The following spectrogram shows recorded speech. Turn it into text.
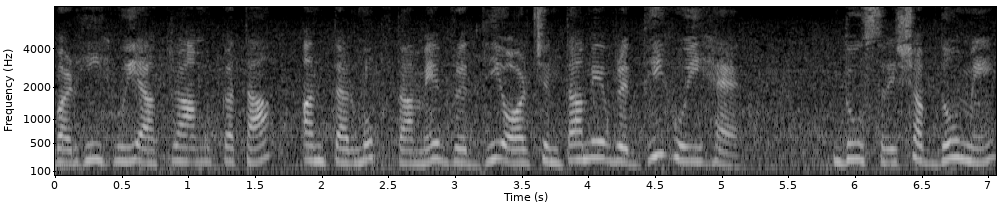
बढ़ी हुई आक्रामकता, अंतर्मुखता में वृद्धि और चिंता में वृद्धि हुई है दूसरे शब्दों में,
